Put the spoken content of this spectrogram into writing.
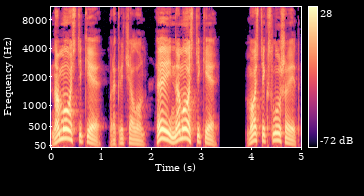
«На мостике!» – прокричал он. «Эй, на мостике!» Мостик слушает.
